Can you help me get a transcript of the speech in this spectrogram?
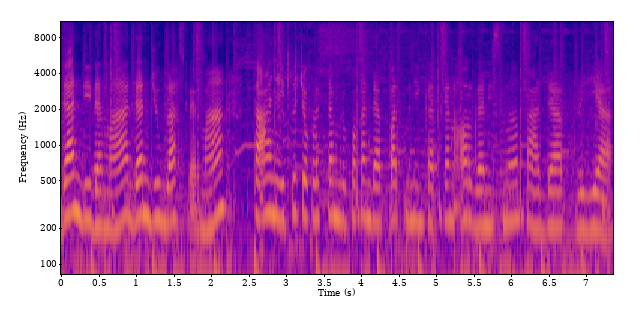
dan di derma dan jumlah sperma. Tak hanya itu, coklat hitam merupakan dapat meningkatkan organisme pada pria.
